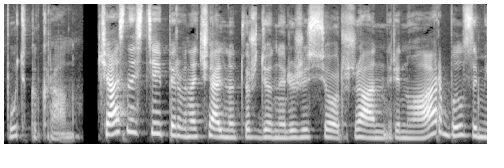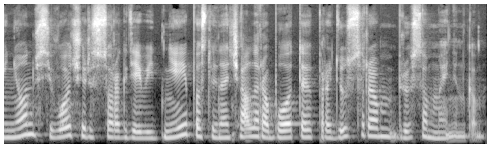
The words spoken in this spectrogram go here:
путь к экрану. В частности, первоначально утвержденный режиссер Жан Ренуар был заменен всего через 49 дней после начала работы продюсером Брюсом Мэннингом.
